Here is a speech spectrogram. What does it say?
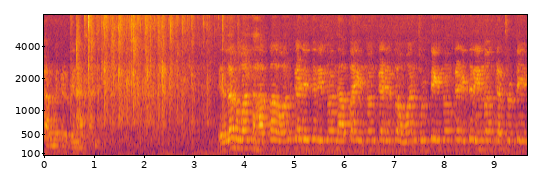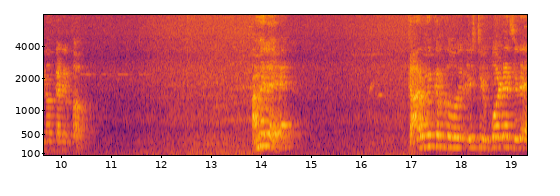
ಕಾರ್ಮಿಕರ ದಿನಾಚರಣೆ. ಎಲ್ಲರೂ ಒಂದ್ ಹಬ್ಬ, ಒಂದ್ ಕಡೆ ಇದ್ರೆ ಇನ್ನೊಂದ್ ಹಬ್ಬ, ಇನ್ನೊಂದ್ ಕಡೆ ಇರ್ತಾವ. ಒಂದ್ ಚುಟ್ಟಿ, ಇನ್ನೊಂದ್ ಕಡೆ ಇದ್ರೆ ಇನ್ನೊಂದ್ ಕಡೆ ಚುಟ್ಟಿ, ಇನ್ನೊಂದ್ ಕಡೆ ಇರ್ತಾವ. ಆಮೇಲೆ ಕಾರ್ಮಿಕರದ್ದು ಎಷ್ಟು ಇಂಪಾರ್ಟೆನ್ಸ್ ಇದೆ.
